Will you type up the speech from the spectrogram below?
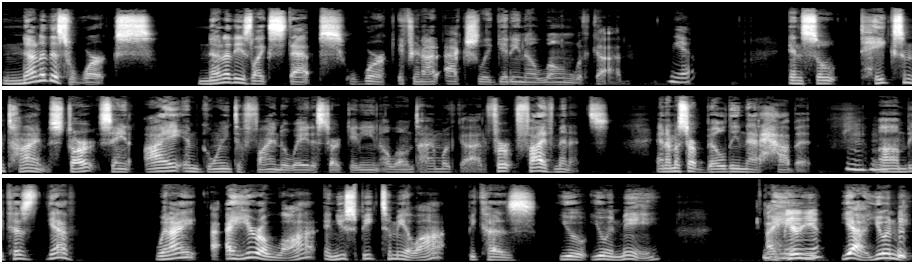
none of this works. None of these like steps work if you're not actually getting alone with God. Yeah. And so take some time. Start saying, I am going to find a way to start getting alone time with God for five minutes. And I'm going to start building that habit. Mhm. Um, because yeah, when I I hear a lot and you speak to me a lot because you you and me, I hear and you. Yeah, you and me.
